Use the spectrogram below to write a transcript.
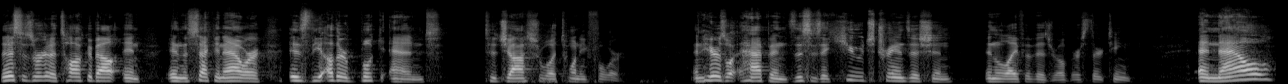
This, as we're going to talk about in, in the second hour, is the other bookend to Joshua 24. And here's what happens this is a huge transition in the life of Israel. Verse 13. And now,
